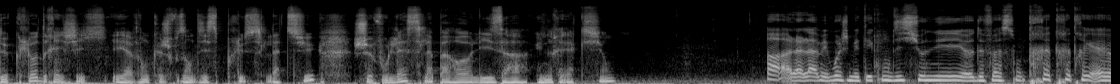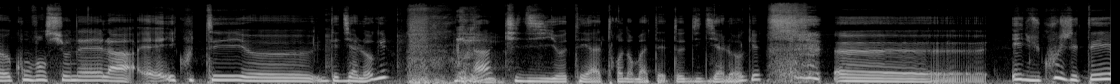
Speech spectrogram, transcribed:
de Claude Régis. Et avant que je vous en dise plus là-dessus, je vous laisse la parole, Isa. Une réaction? Ah là là, mais moi je m'étais conditionnée euh, de façon très très très euh, conventionnelle à écouter euh, des dialogues. Voilà, qui dit théâtre dans ma tête dit dialogue. et du coup j'étais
